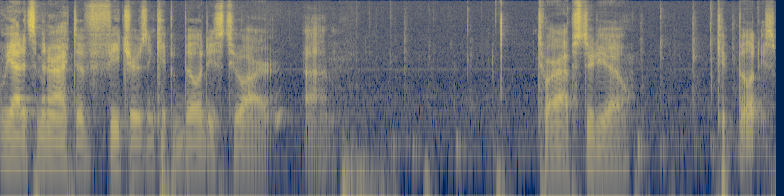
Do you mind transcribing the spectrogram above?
we added some interactive features and capabilities to our um, to our App Studio capabilities.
